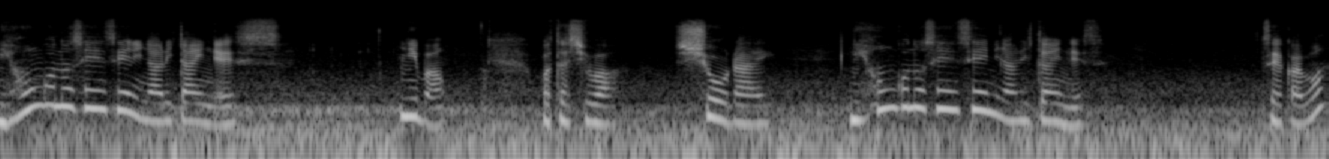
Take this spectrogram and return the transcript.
日本語の先生になりたいんです。2番。私は将来日本語の先生になりたいんです。正解は？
